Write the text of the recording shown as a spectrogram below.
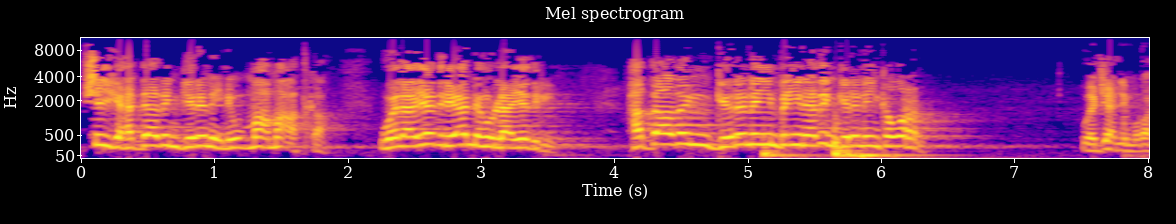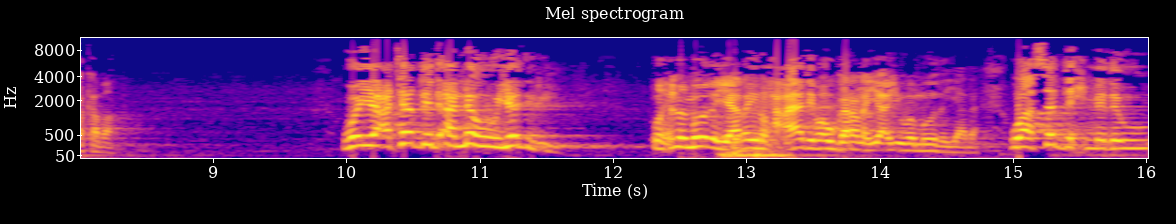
Shayga haddaadan garanaynin ma adka. Walaa yadri annahu laa yadri. Haddaadan garanaynba inaadan garanayn ka waran waa jahli murakaba wayactaqid annahu yadri wuxuuba moodayaaba inuu caadiba u garanayo ayuuba moodayaaba waa saddex madow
